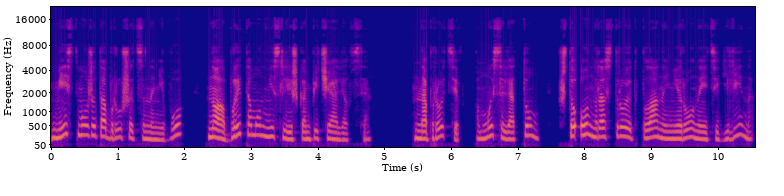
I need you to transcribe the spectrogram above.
месть может обрушиться на него, но об этом он не слишком печалился. Напротив, мысль о том, что он расстроит планы Нерона и Тигелина,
